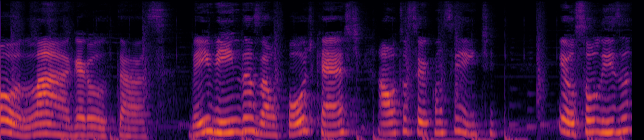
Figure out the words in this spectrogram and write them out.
Olá, garotas! Bem-vindas ao podcast Auto Ser Consciente. Eu sou Lisa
